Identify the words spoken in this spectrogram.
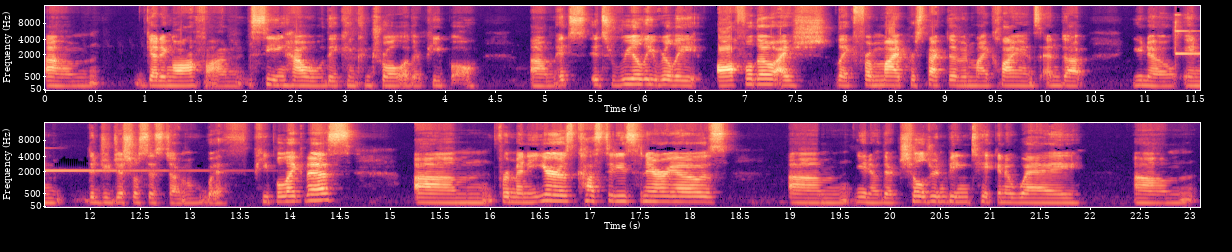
um, getting off on seeing how they can control other people. Um, it's it's really really awful though. I sh- like from my perspective, and my clients end up, you know, in the judicial system with people like this um, for many years, custody scenarios, um, you know, their children being taken away. Um,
